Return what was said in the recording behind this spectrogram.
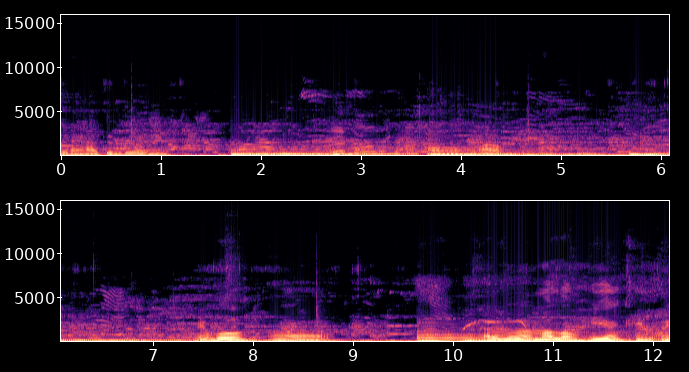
that I have to do, eh? How? Alone here. I came, I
